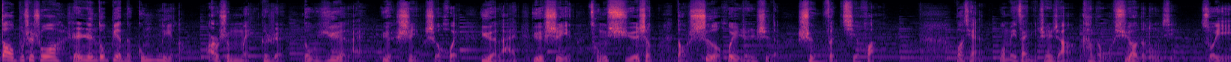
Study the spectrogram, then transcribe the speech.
倒不是说人人都变得功利了，而是每个人都越来越适应社会，越来越适应从学生到社会人士的身份切换了。抱歉，我没在你身上看到我需要的东西，所以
